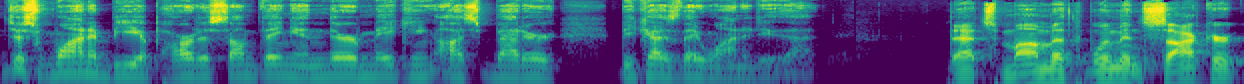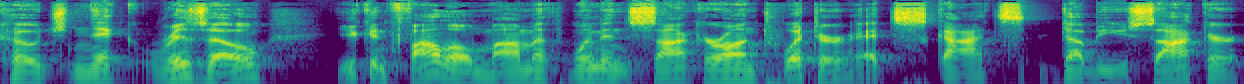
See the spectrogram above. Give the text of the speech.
just want to be a part of something and they're making us better because they want to do that. That's Monmouth women's soccer coach Nick Rizzo. You can follow Monmouth women's soccer on Twitter at Scots W Soccer.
